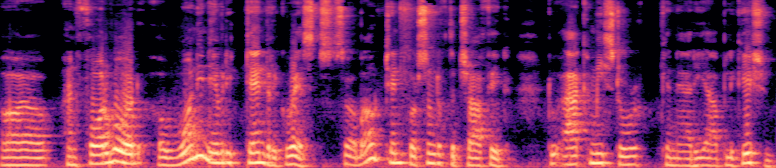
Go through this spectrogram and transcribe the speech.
uh, and forward uh, one in every 10 requests, so about 10% of the traffic to Acme Store Canary application.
